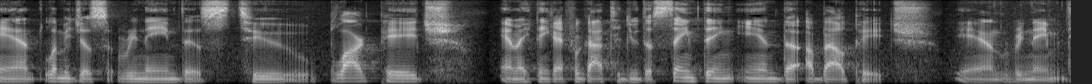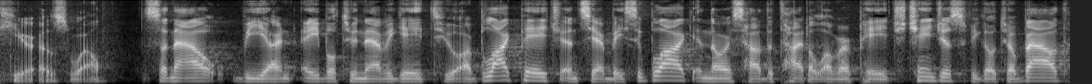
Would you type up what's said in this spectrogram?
And let me just rename this to blog page. And I think I forgot to do the same thing in the about page and rename it here as well. So now we are able to navigate to our blog page and see our basic blog and notice how the title of our page changes. If we go to about,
